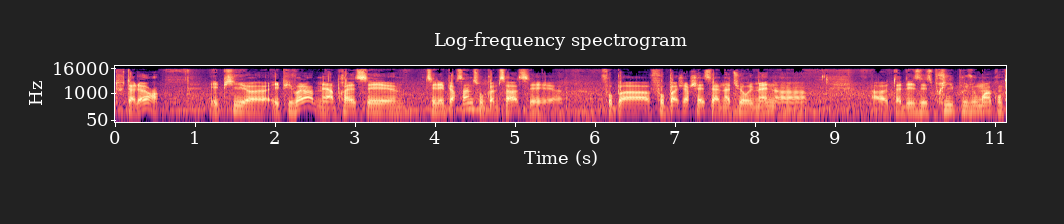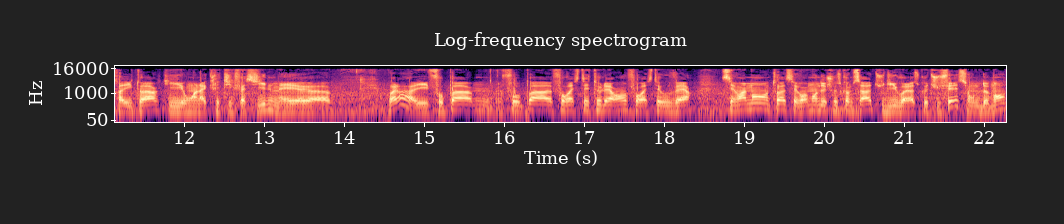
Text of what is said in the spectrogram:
tout à l'heure et puis et puis voilà mais après c'est les personnes sont comme ça c'est faut pas faut pas chercher c'est la nature humaine tu as des esprits plus ou moins contradictoires qui ont la critique facile mais voilà, il faut pas, faut pas, faut rester tolérant, faut rester ouvert. C'est vraiment, toi, c'est vraiment des choses comme ça. Tu dis voilà ce que tu fais si on te demande.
